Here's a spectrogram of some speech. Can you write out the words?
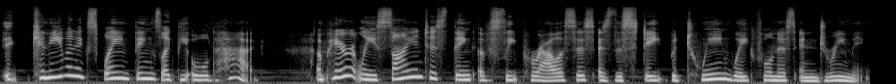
It can even explain things like the old hag. Apparently, scientists think of sleep paralysis as the state between wakefulness and dreaming.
